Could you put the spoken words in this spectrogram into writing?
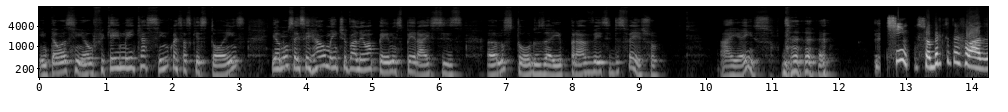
Então, assim, eu fiquei meio que assim com essas questões. E eu não sei se realmente valeu a pena esperar esses anos todos aí para ver esse desfecho. Aí é isso. Sim, sobre tu ter falado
